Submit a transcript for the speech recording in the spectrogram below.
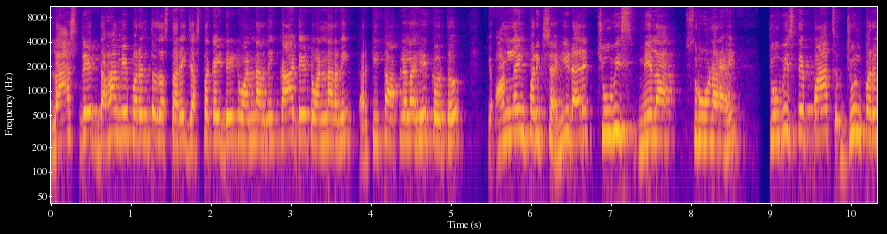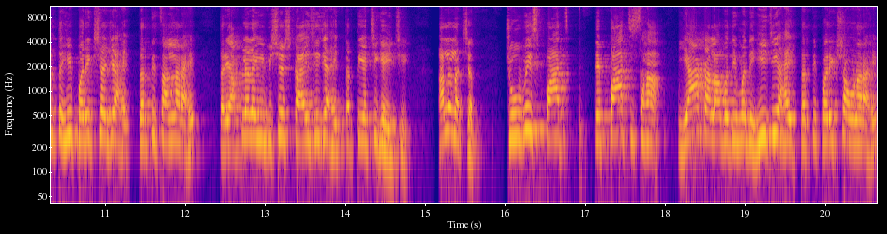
लास्ट डेट दहा मे पर्यंतच असणार आहे. जास्त काही डेट वाढणार नाही. का डेट वाढणार नाही? कारण की इथं आपल्याला हे कळतं की ऑनलाईन परीक्षा ही डायरेक्ट चोवीस मे ला सुरू होणार आहे. चोवीस ते पाच जून पर्यंत ही परीक्षा जी आहे तर ती चालणार आहे. तरी आपल्याला ही विशेष काळजी जी आहे तर ती याची घ्यायची. आलं लक्षात? चोवीस पाच ते पाच सहा या कालावधीमध्ये ही जी आहे तर ती परीक्षा होणार आहे.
